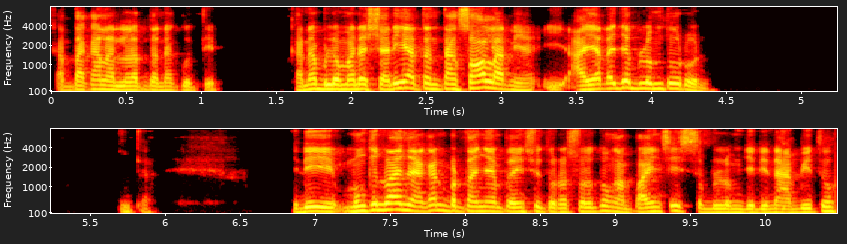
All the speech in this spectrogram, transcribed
katakanlah dalam tanda kutip. Karena belum ada syariat tentang sholatnya, ayat aja belum turun. Gitu. Jadi mungkin banyak kan pertanyaan-pertanyaan situ Rasul itu ngapain sih sebelum jadi nabi tuh?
